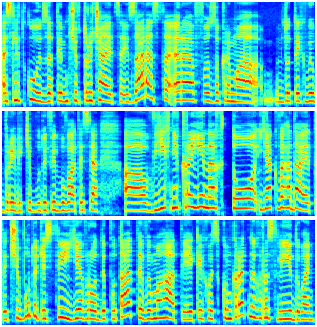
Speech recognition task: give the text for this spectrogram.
е, слідкують за тим, чи втручається і зараз РФ, зокрема до тих виборів, які будуть відбуватися в їхніх країнах. То як ви гадаєте, чи будуть ось ці євродепутати вимагати якихось конкретних розслідувань,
